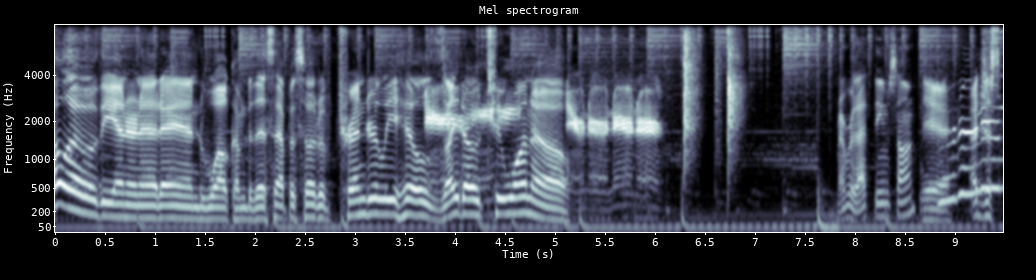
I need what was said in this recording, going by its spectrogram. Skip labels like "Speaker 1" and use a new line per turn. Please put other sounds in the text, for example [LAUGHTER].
Hello, the internet, and welcome to this episode of Trenderly Hill Zyto 210.
Remember that theme song?
Yeah, I just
